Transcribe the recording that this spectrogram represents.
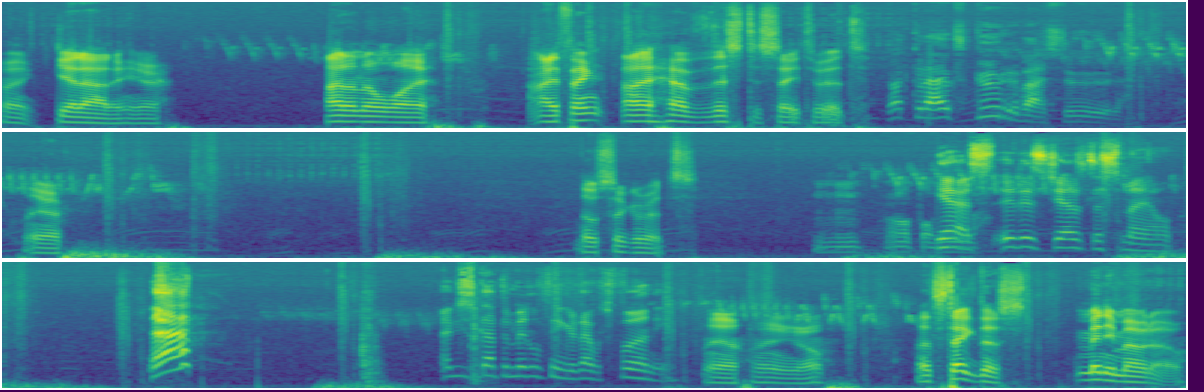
Alright, get out of here. I don't know why. I think I have this to say to it. Sä oot kyllä yks kyrväsyylä. There. No cigarettes. Mhm, Yes, it is just a smell. Ah! I just got the middle finger. That was funny. Yeah, there you go. Let's take this Minimoto.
